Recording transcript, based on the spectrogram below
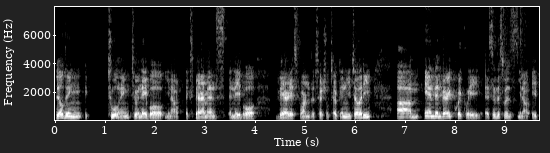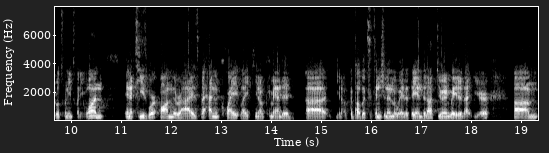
building tooling to enable you know experiments, enable various forms of social token utility. Um, and then very quickly, so this was you know April 2021. NFTs were on the rise, but hadn't quite like you know commanded uh, you know the public's attention in the way that they ended up doing later that year. Um,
